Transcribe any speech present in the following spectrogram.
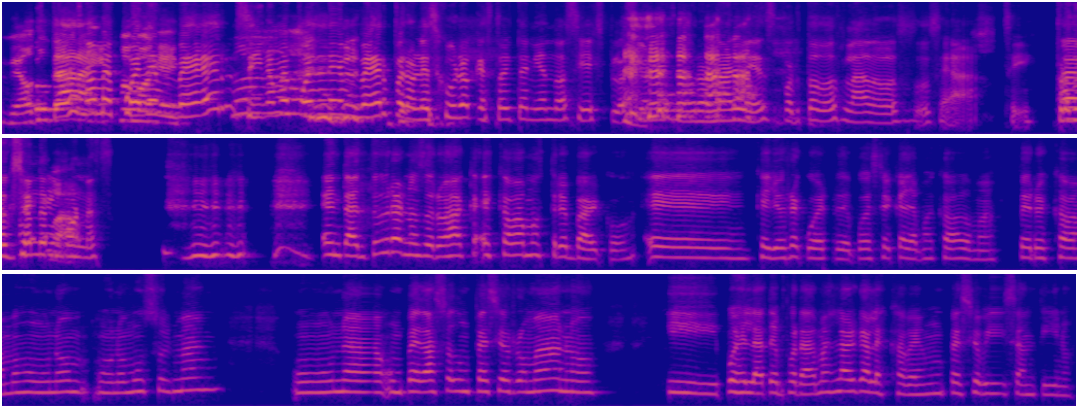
Veo tu cara no me pueden ver, sí, no me pueden ver, pero les juro que estoy teniendo así explosiones neuronales por todos lados, o sea, sí, producción de hormonas. en Tantura nosotros excavamos tres barcos, eh, que yo recuerde, puede ser que hayamos excavado más, pero excavamos uno, uno musulmán, un pedazo de un pecio romano y pues en la temporada más larga les cabe en un pecio bizantino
